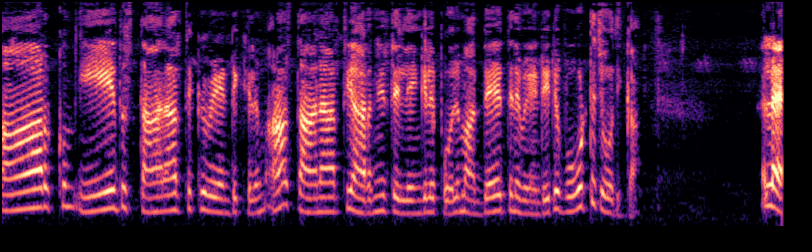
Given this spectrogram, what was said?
ആർക്കും ഏത് സ്ഥാനാർത്ഥിക്ക് വേണ്ടിക്കലും ആ സ്ഥാനാർത്ഥി അറിഞ്ഞിട്ടില്ലെങ്കിൽ പോലും അദ്ദേഹത്തിന് വേണ്ടിയിട്ട് വോട്ട് ചോദിക്കാം. അല്ലേ?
